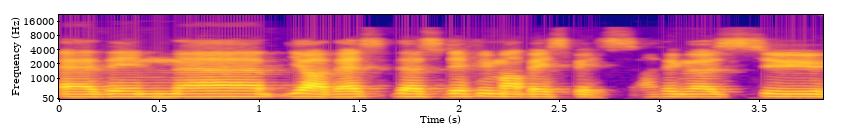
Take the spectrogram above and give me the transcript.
And then, uh, yeah, that's that's definitely my best bets. I think those two.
